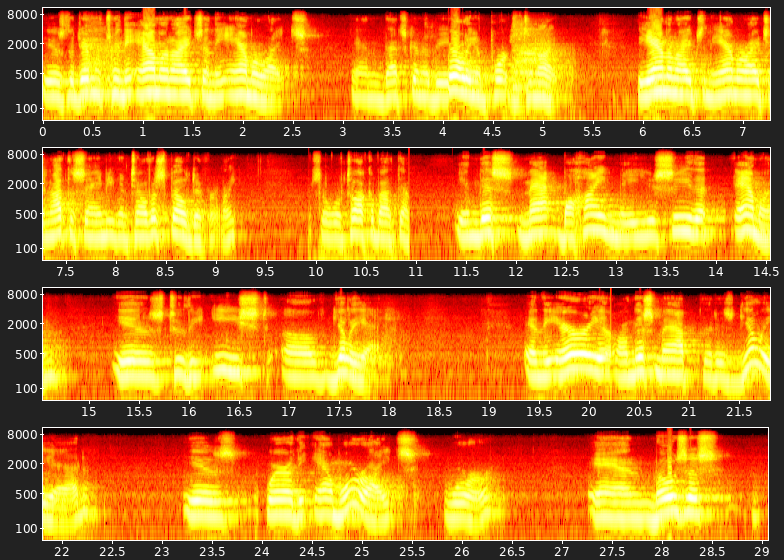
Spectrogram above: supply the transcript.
is the difference between the Ammonites and the Amorites. And that's going to be fairly important tonight. The Ammonites and the Amorites are not the same. You can tell they're spelled differently. So we'll talk about them. In this map behind me, you see that Ammon is to the east of Gilead. And the area on this map that is Gilead is where the Amorites were. And Moses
